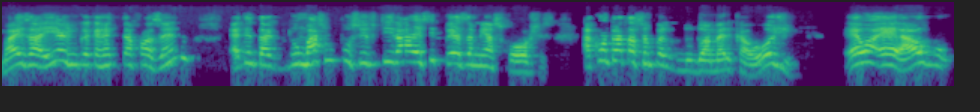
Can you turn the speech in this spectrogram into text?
Mas aí o que a gente está fazendo é tentar, o máximo possível, tirar esse peso das minhas costas. A contratação do, do América hoje é, é algo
